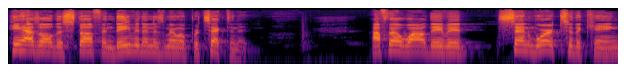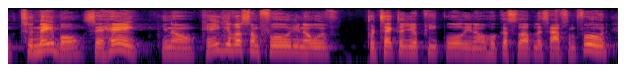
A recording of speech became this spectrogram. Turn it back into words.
He has all this stuff and David and his men were protecting it. After a while, David sent word to the king, to Nabal, say, hey, you know, can you give us some food? You know, we've protected your people, you know, hook us up, let's have some food.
